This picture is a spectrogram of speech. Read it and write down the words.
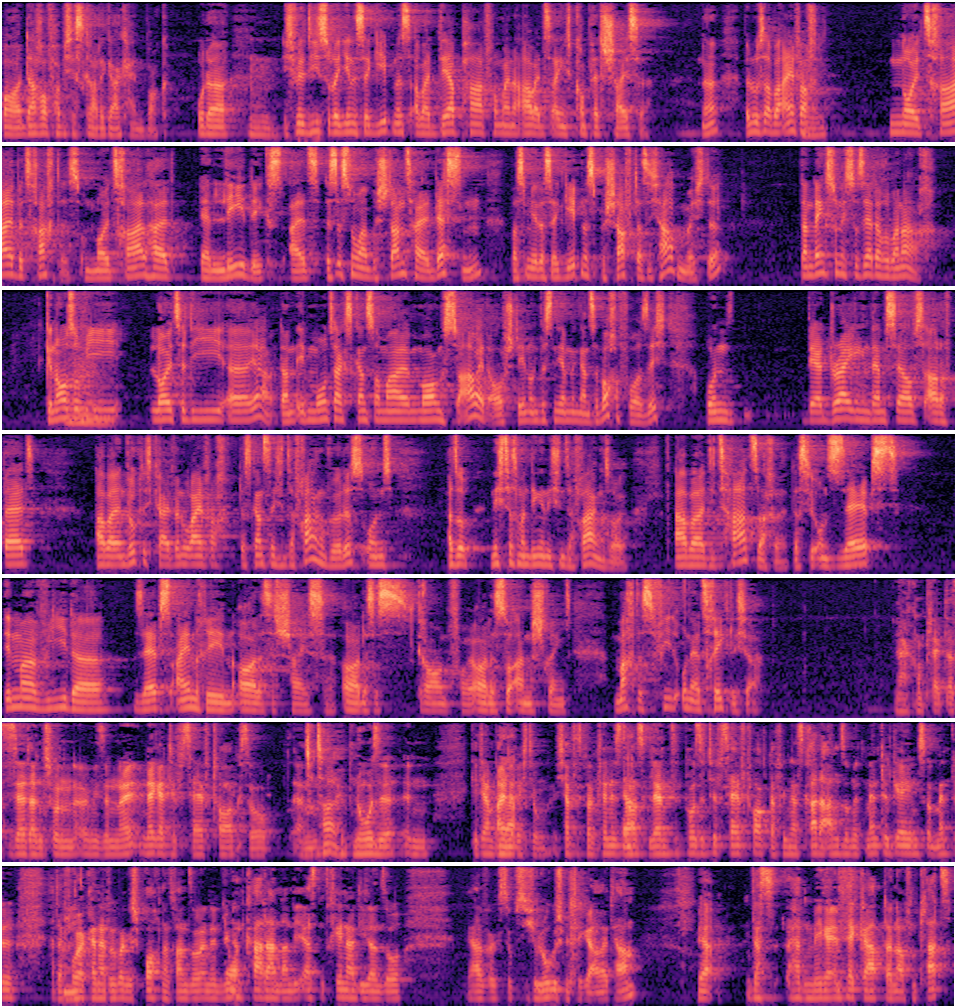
oh, darauf habe ich jetzt gerade gar keinen Bock. Oder hm. ich will dies oder jenes Ergebnis, aber der Part von meiner Arbeit ist eigentlich komplett scheiße. Ne? Wenn du es aber einfach hm. neutral betrachtest und neutral halt erledigst, als es ist nun mal Bestandteil dessen, was mir das Ergebnis beschafft, das ich haben möchte, dann denkst du nicht so sehr darüber nach. Genauso hm. wie Leute, die äh, ja dann eben montags ganz normal morgens zur Arbeit aufstehen und wissen, die haben eine ganze Woche vor sich und they're dragging themselves out of bed aber in Wirklichkeit, wenn du einfach das Ganze nicht hinterfragen würdest und also nicht, dass man Dinge nicht hinterfragen soll, aber die Tatsache, dass wir uns selbst immer wieder selbst einreden, oh, das ist scheiße, oh, das ist grauenvoll, oh, das ist so anstrengend, macht es viel unerträglicher. Ja, komplett. Das ist ja dann schon irgendwie so ein Negative Self-Talk, so ähm, Hypnose in Geht ja in beide ja. Richtungen. Ich habe das beim Tennis ja. damals gelernt, Positive Self-Talk, da fing das gerade an, so mit Mental Games und Mental, hat ja mhm. vorher keiner drüber gesprochen. Das waren so in den Jugendkadern dann die ersten Trainer, die dann so, ja, wirklich so psychologisch mit dir gearbeitet haben. Ja. Das hat einen mega Impact gehabt dann auf dem Platz.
